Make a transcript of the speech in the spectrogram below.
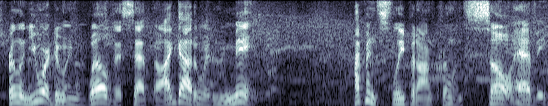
Krillin, you are doing well this set, though. I got to admit. I've been sleeping on Krillin so heavy.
